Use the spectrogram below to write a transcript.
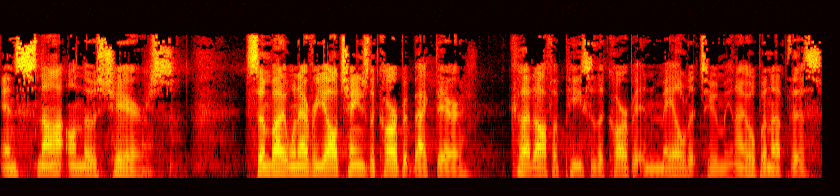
and snot on those chairs. Somebody, whenever y'all changed the carpet back there, cut off a piece of the carpet and mailed it to me. And I open up this,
